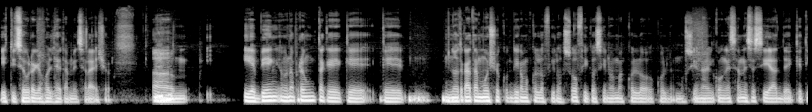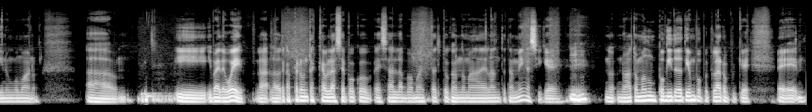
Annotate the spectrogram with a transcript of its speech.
Y estoy seguro que Jorge también se la ha hecho. Um, y es bien, es una pregunta que, que, que, no trata mucho con, digamos, con lo filosófico, sino más con lo, con lo emocional, con esa necesidad de que tiene un humano Um, y, y, by the way, las otras preguntas que hablé hace poco, esas las vamos a estar tocando más adelante también, así que eh, nos ha tomado un poquito de tiempo, pues claro, porque eh,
